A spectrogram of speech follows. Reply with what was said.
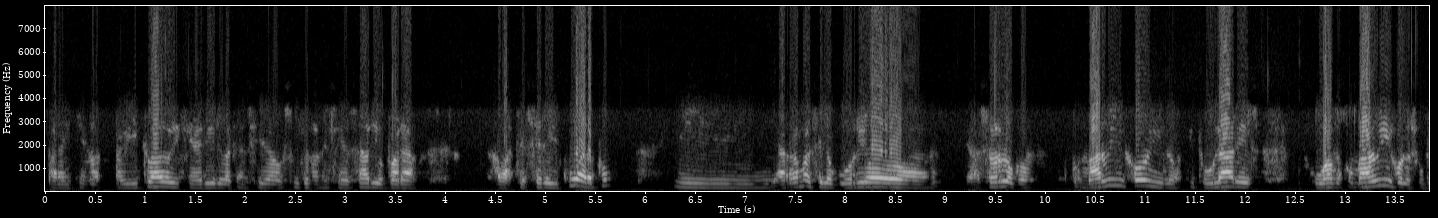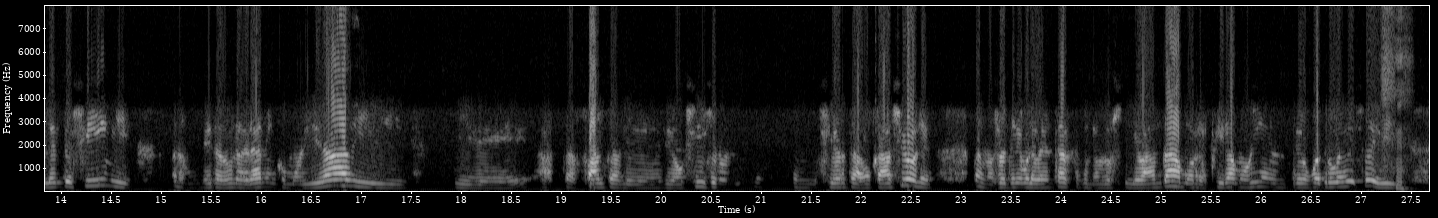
para el que no está habituado ingerir la cantidad de oxígeno necesario para abastecer el cuerpo. Y a Rama se le ocurrió hacerlo con, con barbijo y los titulares jugamos con barbijo, los suplentes sin, y bueno, era de una gran incomodidad y, hasta falta de, oxígeno en, ciertas ocasiones. Bueno, nosotros teníamos la ventaja que nos levantamos, respiramos bien tres o cuatro veces y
